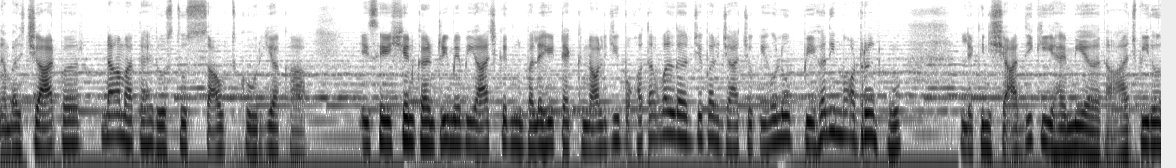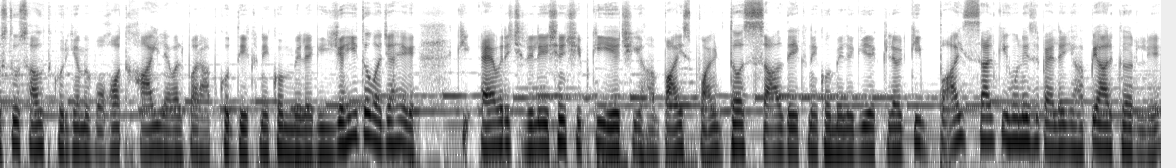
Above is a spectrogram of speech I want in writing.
नंबर चार पर नाम आता है दोस्तों, साउथ कोरिया का। इस एशियन कंट्री में भी आज के दिन भले ही टेक्नोलॉजी बहुत अव्वल दर्जे पर जा चुकी हो, लोग बेहद ही मॉडर्न हो, लेकिन शादी की अहमियत आज भी दोस्तों साउथ कोरिया में बहुत हाई लेवल पर आपको देखने को मिलेगी। यही तो वजह है कि एवरेज रिलेशनशिप की एज यहाँ बाईस पॉइंट दस साल देखने को मिलेगी। एक लड़की बाईस साल की होने से पहले यहाँ प्यार कर ले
